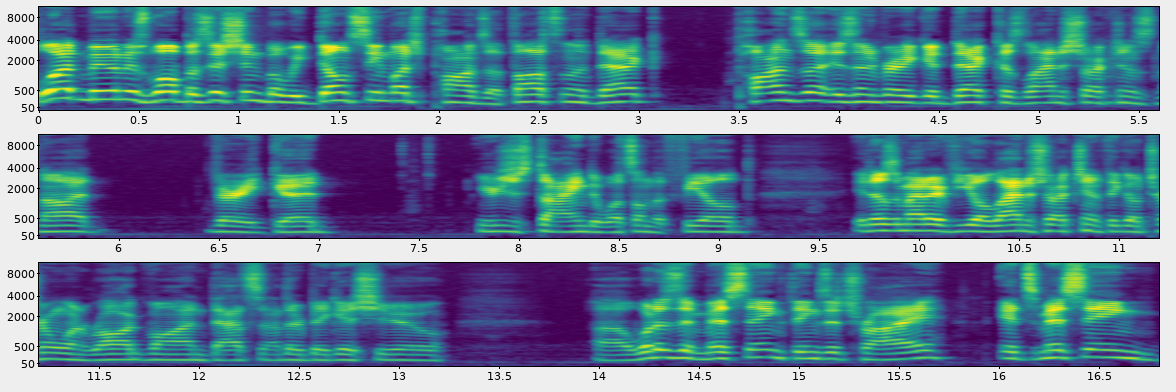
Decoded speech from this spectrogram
Blood Moon is well positioned, but we don't see much Ponza. Thoughts on the deck? Ponza isn't a very good deck because land destruction is not very good. You're just dying to what's on the field. It doesn't matter if you go land destruction, if they go turn one Ragavan, that's another big issue. Uh, what is it missing? Things to try. It's missing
